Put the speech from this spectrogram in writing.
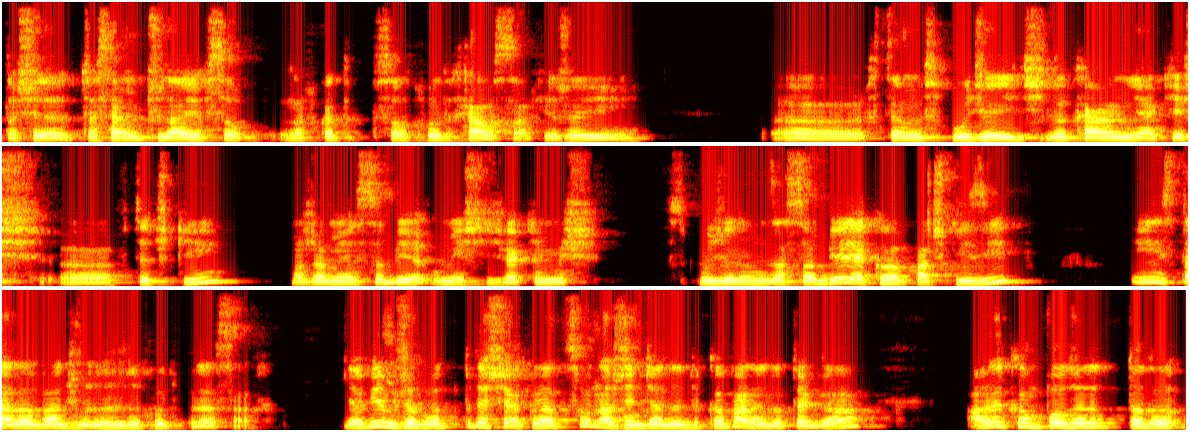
To się czasami przydaje w so, na przykład w software house'ach. Jeżeli e, chcemy współdzielić lokalnie jakieś e, wtyczki, możemy je sobie umieścić w jakimś współdzielonym zasobie jako paczki zip i instalować w różnych WordPressach. Ja wiem, że w WordPressie akurat są narzędzia dedykowane do tego, ale kompozer to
